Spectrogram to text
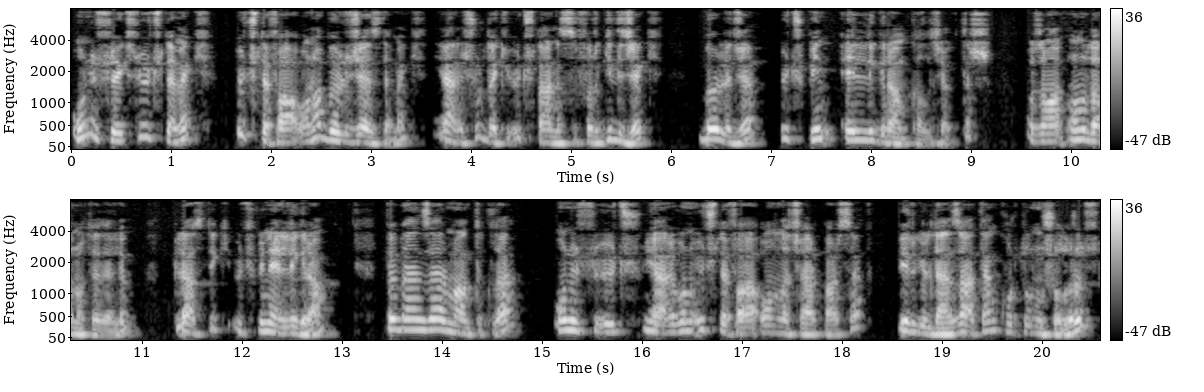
10 üssü eksi 3 demek 3 defa ona böleceğiz demek. Yani şuradaki 3 tane sıfır gidecek. Böylece 3050 gram kalacaktır. O zaman onu da not edelim. Plastik 3050 gram ve benzer mantıkla 10 üssü 3 yani bunu 3 defa 10 ile çarparsak virgülden zaten kurtulmuş oluruz.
